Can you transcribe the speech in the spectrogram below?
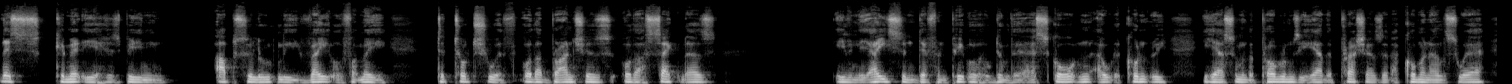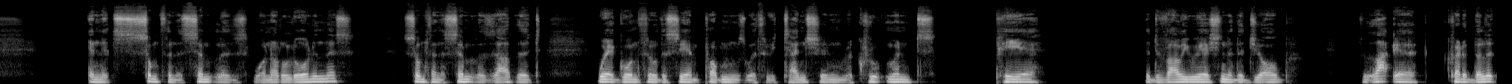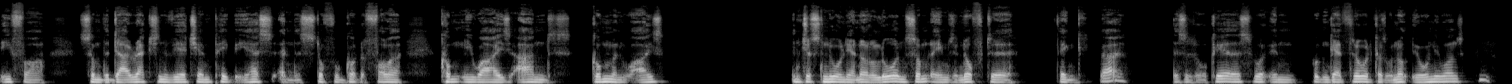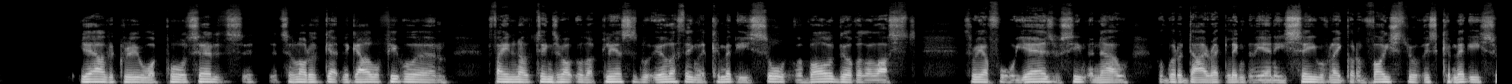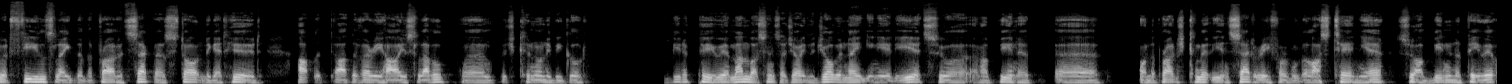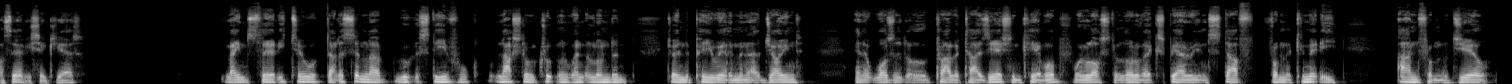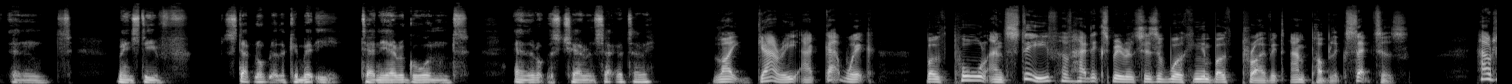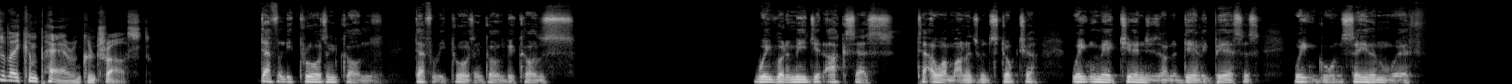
this committee has been absolutely vital for me to touch with other branches, other sectors, even the ICE and different people who do the escorting out of country. You hear some of the problems, you hear the pressures that are coming elsewhere. And it's something as simple as we're not alone in this. Something as simple as that, that we're going through the same problems with retention, recruitment, pay, the devaluation of the job, lack of credibility for some of the direction of HMPPS and the stuff we've got to follow company wise and government wise and just knowing you're not alone sometimes enough to think, ah, this is okay. This we can we can get through it because we're not the only ones. Hmm. Yeah, I'd agree with what Paul said. It's it, it's a lot of getting together with people and finding out things about other places. But the other thing, the committee's sort of evolved over the last three or four years. We seem to now we've got a direct link to the NEC. We've like got a voice through this committee, so it feels like that the private sector is starting to get heard at the at the very highest level, um, which can only be good been a POA member since I joined the job in 1988. So, uh, and I've been a, uh, on the branch committee in Secretary for the last 10 years. So I've been in the POA for 36 years. Mine's 32. Had a similar route to Steve. National recruitment went to London, joined the POA the minute I joined. And it wasn't until privatisation came up, we lost a lot of experienced staff from the committee and from the jail. And me and Steve stepped up to the committee 10 years ago and ended up as chair and secretary. Like Gary at Gatwick, both Paul and Steve have had experiences of working in both private and public sectors. How do they compare and contrast? Definitely pros and cons. Definitely pros and cons because we've got immediate access to our management structure. We can make changes on a daily basis. We can go and see them with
